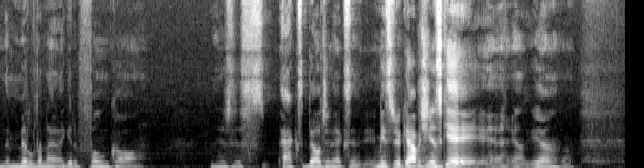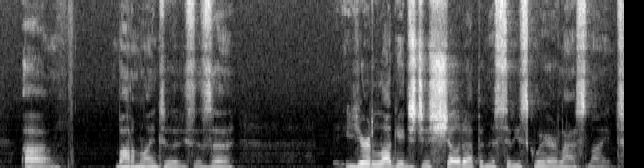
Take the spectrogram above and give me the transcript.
in the middle of the night, I get a phone call. And there's this Belgian accent, Mr. Kapchinsky. Yeah, uh, bottom line to it, he says, uh, Your luggage just showed up in the city square last night.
